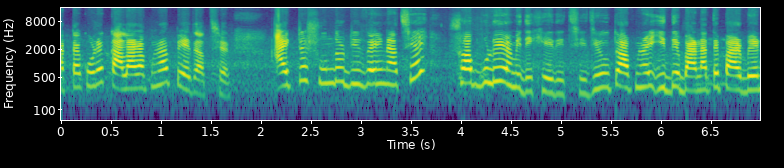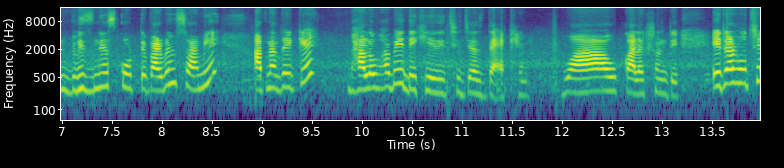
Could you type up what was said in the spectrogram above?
আটটা করে কালার আপনারা পেয়ে যাচ্ছেন। আরেকটা সুন্দর ডিজাইন আছে সবগুলোই আমি দেখিয়ে দিচ্ছি। যেহেতু আপনারা ঈদে বানাতে পারবেন বিজনেস করতে পারবেন সো আমি আপনাদেরকে ভালোভাবেই দেখিয়ে দিচ্ছি জাস্ট দেখেন। ওয়াও কালেকশনটি এটার হচ্ছে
